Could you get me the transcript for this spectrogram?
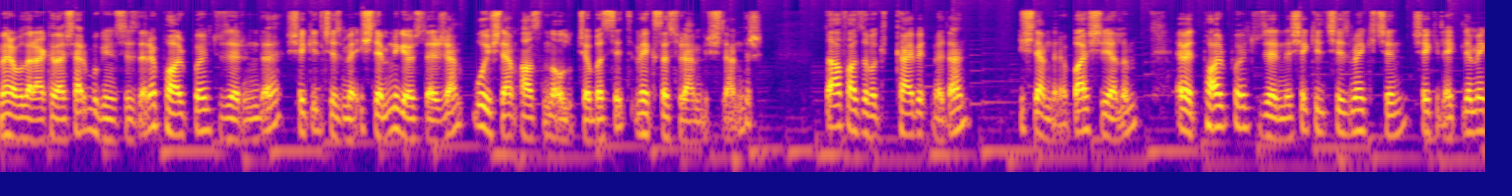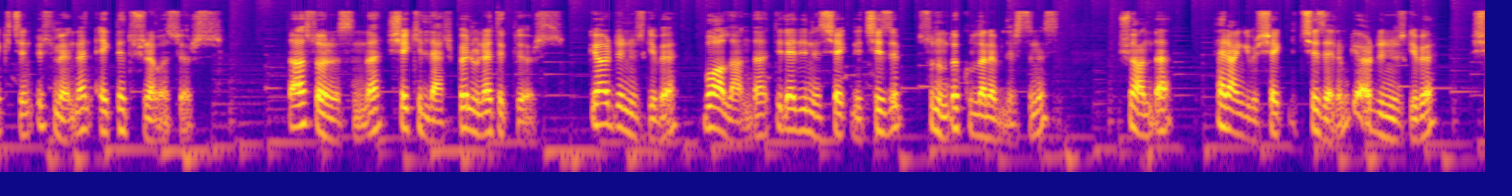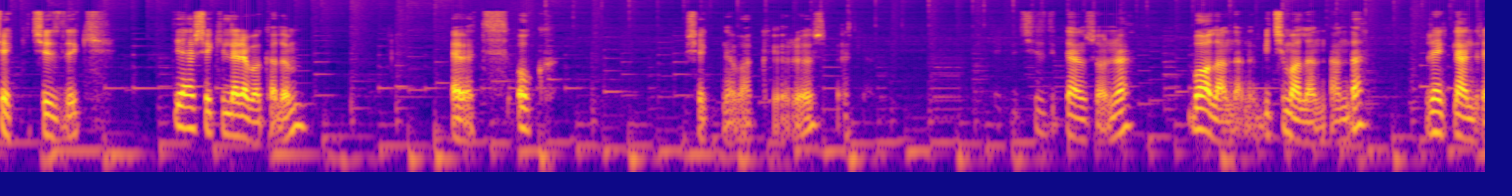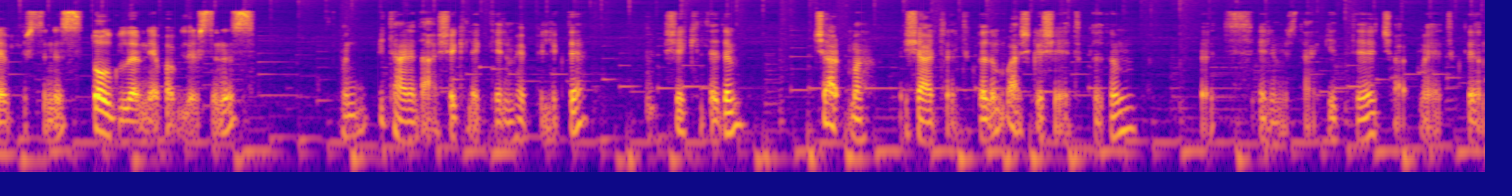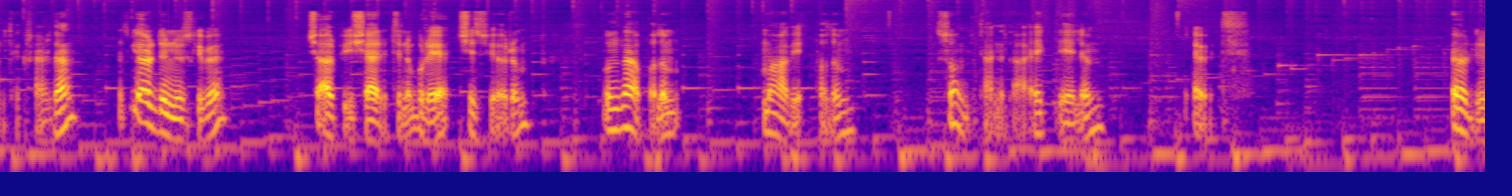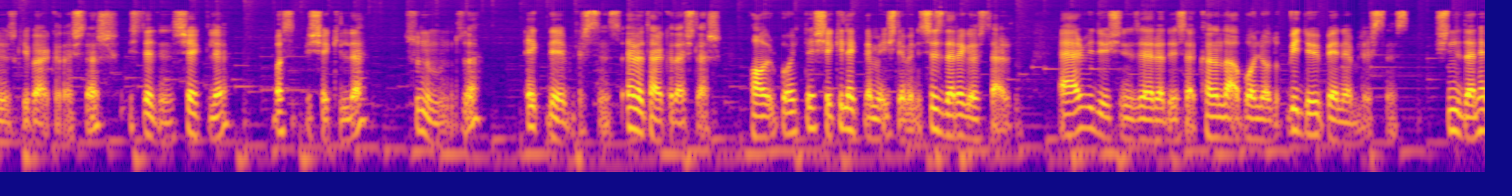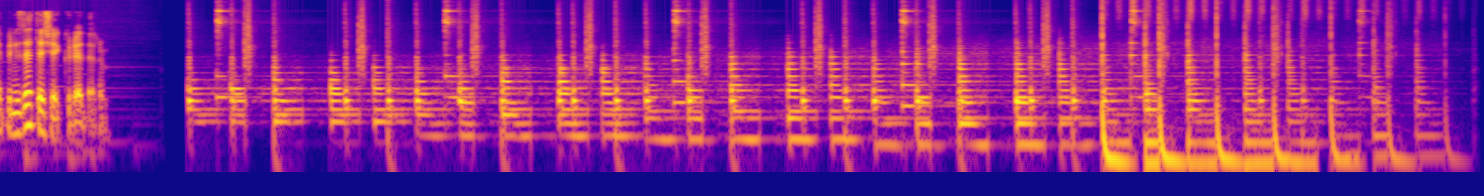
Merhabalar arkadaşlar. Bugün sizlere PowerPoint üzerinde şekil çizme işlemini göstereceğim. Bu işlem aslında oldukça basit ve kısa süren bir işlemdir. Daha fazla vakit kaybetmeden işlemlere başlayalım. Evet PowerPoint üzerinde şekil çizmek için, şekil eklemek için üst menüden ekle tuşuna basıyoruz. Daha sonrasında şekiller bölümüne tıklıyoruz. Gördüğünüz gibi bu alanda dilediğiniz şekli çizip sunumda kullanabilirsiniz. Şu anda herhangi bir şekli çizelim. Gördüğünüz gibi şekli çizdik. Diğer şekillere bakalım. Evet, ok şekline bakıyoruz. Evet. Şekli çizdikten sonra bu alandan da, biçim alanından da renklendirebilirsiniz. Dolgularını yapabilirsiniz. Bir tane daha şekil ekleyelim hep birlikte. Şekil dedim. Çarpma işaretine tıkladım. Başka şeye tıkladım. Evet elimizden gitti. Çarpmaya tıklayalım tekrardan. Evet, gördüğünüz gibi çarpı işaretini buraya çiziyorum. Bunu ne yapalım? Mavi yapalım. Son bir tane daha ekleyelim. Evet. Gördüğünüz gibi arkadaşlar istediğiniz şekli basit bir şekilde sunumunuza ekleyebilirsiniz. Evet arkadaşlar PowerPoint'te şekil ekleme işlemini sizlere gösterdim. Eğer video işinize yaradıysa kanala abone olup videoyu beğenebilirsiniz. Şimdiden hepinize teşekkür ederim.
